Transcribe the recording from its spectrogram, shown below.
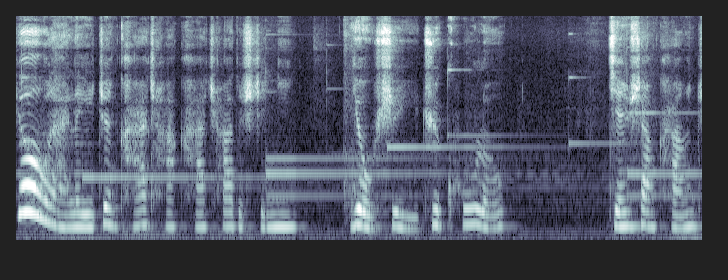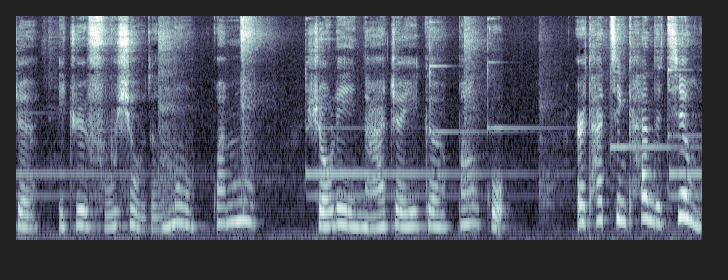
又来了一阵咔嚓咔嚓的声音，又是一具骷髅，肩上扛着一具腐朽的木棺木，手里拿着一个包裹，而他竟看得见我，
